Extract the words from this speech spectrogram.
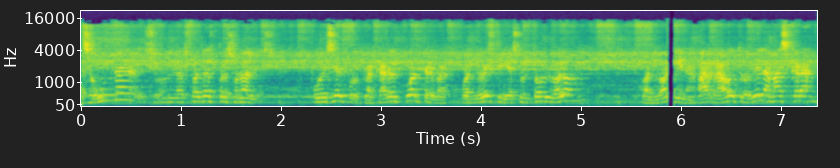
La segunda son las faltas personales. Puede ser por placar al quarterback cuando este ya ha soltado el balón, cuando alguien agarra a otro de la máscara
